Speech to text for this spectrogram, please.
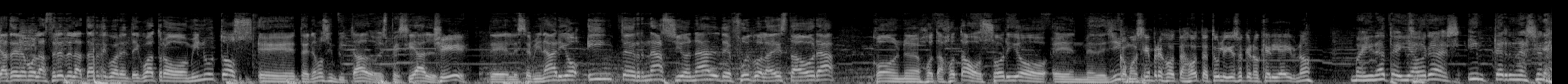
Ya tenemos las 3 de la tarde, 44 minutos. Eh, tenemos invitado especial del Seminario Internacional de Fútbol a esta hora con eh, JJ Osorio en Medellín. Como siempre, JJ, tú y eso que no quería ir, ¿no? Imagínate, y ahora es internacional.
